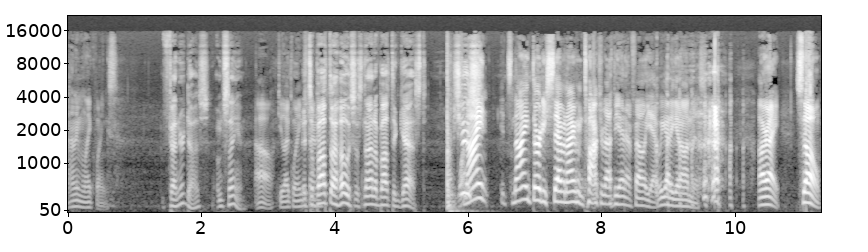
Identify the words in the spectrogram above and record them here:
I don't even like wings. Fenner does. I'm saying. Oh, do you like wings? It's Fenner? about the host. It's not about the guest. nine. It's nine thirty-seven. I haven't talked about the NFL yet. We got to get on this. All right. So,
